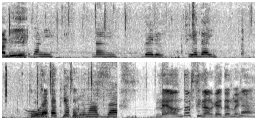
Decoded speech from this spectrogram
আমি- পানি। ডাঙ গাইরে দেয় তুমি টাকা কি করো? মাছ যায়। না এখন তো সিনার কায়দা নাই। না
